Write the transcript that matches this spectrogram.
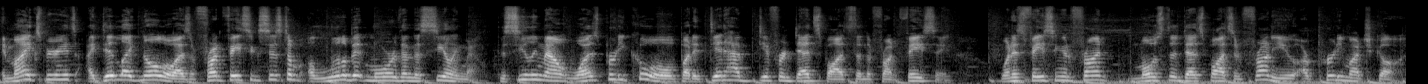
In my experience, I did like Nolo as a front-facing system a little bit more than the ceiling mount. The ceiling mount was pretty cool, but it did have different dead spots than the front-facing. When it's facing in front, most of the dead spots in front of you are pretty much gone.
